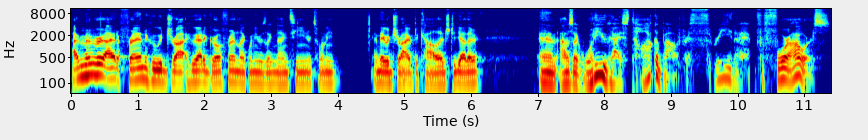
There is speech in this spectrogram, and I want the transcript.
I remember I had a friend who would drive who had a girlfriend like when he was like 19 or 20 and they would drive to college together. And I was like, what do you guys talk about for three and a half, for four hours?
